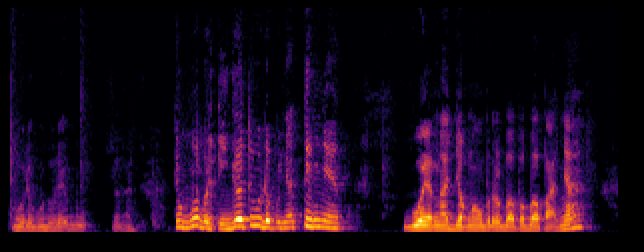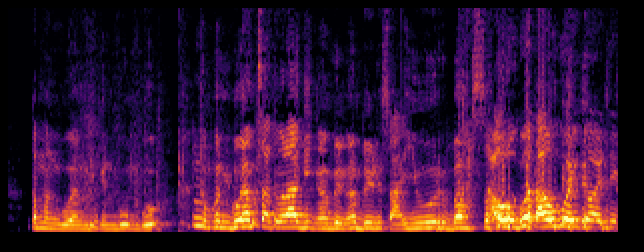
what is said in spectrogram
dua ribu dua ribu itu gue bertiga tuh udah punya tim Nyet. gue yang ngajak ngobrol bapak-bapaknya temen gue yang bikin bumbu temen gue yang satu lagi ngambil-ngambilin sayur bakso Tahu gua tahu gua itu anjing.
